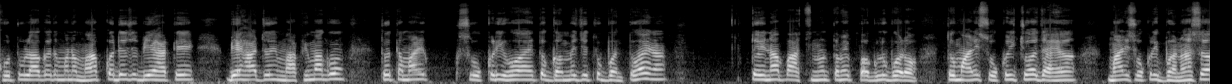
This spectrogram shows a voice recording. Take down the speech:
ખોટું લાગે તો મને માફ કરી દેજો બે હાથે, બે હાથ જોઈને માફી માગું. તો તમારી છોકરી હોય તો ગમે જેટલું બનતું હોય ને તો એના પાછળનું તમે પગલું ભરો. તો મારી છોકરી ચો જાય મારી છોકરી ભણશે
